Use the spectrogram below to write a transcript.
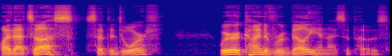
Why, that's us, said the dwarf. We're a kind of rebellion, I suppose.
